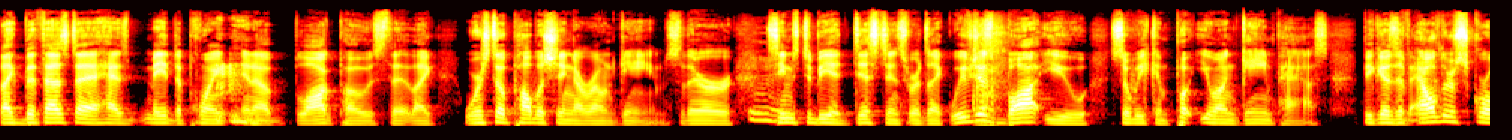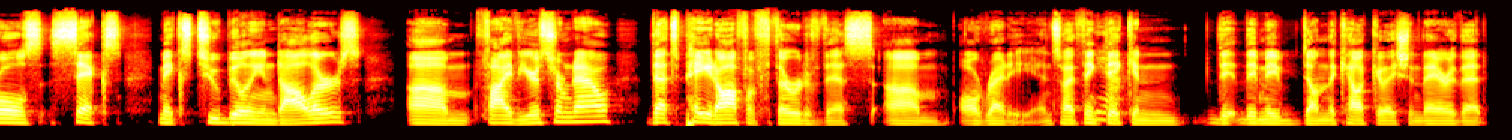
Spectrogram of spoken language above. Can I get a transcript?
like Bethesda has made the point in a blog post that like we're still publishing our own games. So there seems to be a distance where it's like we've just bought you so we can put you on Game Pass. Because if Elder Scrolls 6 makes 2 billion dollars um 5 years from now, that's paid off a third of this um already. And so I think they can they, they may have done the calculation there that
